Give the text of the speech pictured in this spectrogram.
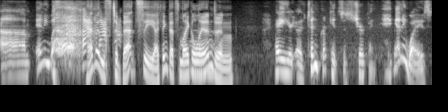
Um. Anyway, heavens to Betsy. I think that's Michael Landon. hey, your uh, ten crickets is chirping. Anyways,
